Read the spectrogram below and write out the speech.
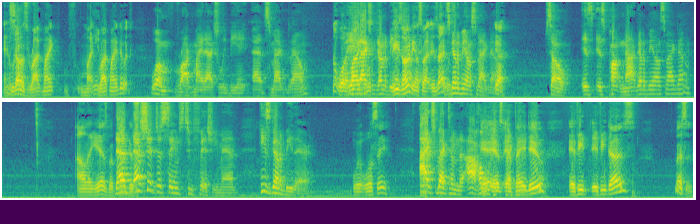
And who So- knows? Rock might, might He- Rock might do it. Well, Rock might actually be at SmackDown. No, Well, he's Rock- actually going to be. He's going to be on SmackDown. SmackDown. Exactly. He's going to be on SmackDown. yeah. So is is Punk not going to be on SmackDown? I don't think he is, but That that shit just seems too fishy, man. He's going to be there. we'll, we'll see. I expect him to. I hope If, if they do, if he if he does, listen,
